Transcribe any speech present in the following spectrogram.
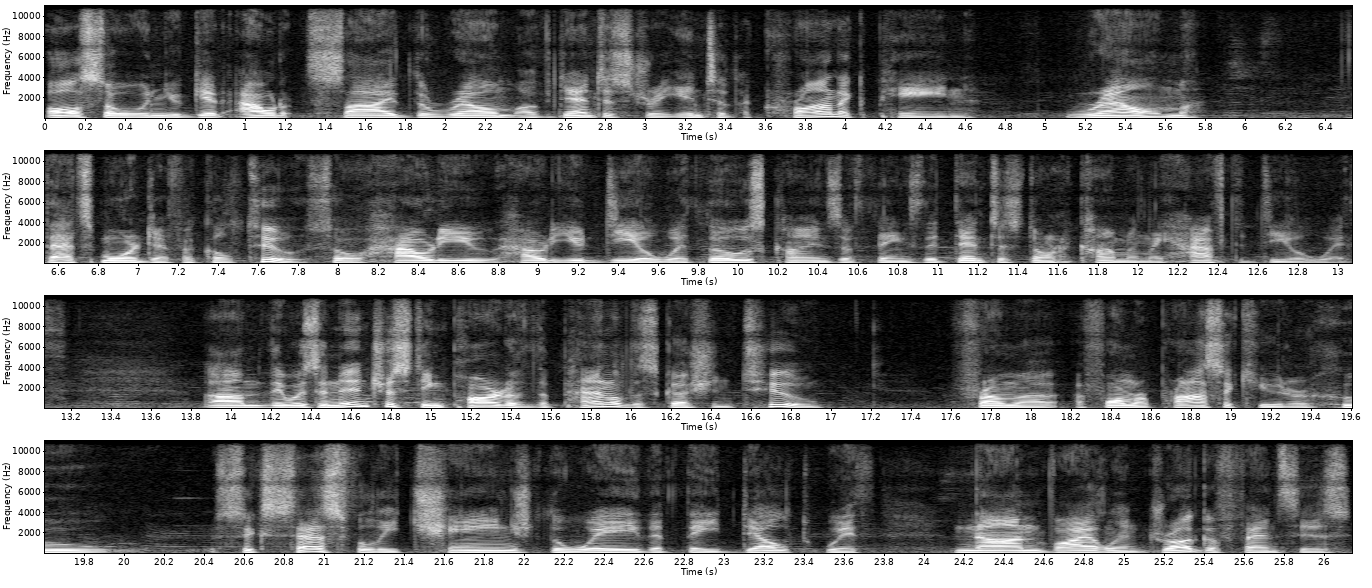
Also, when you get outside the realm of dentistry into the chronic pain realm, that's more difficult too. So how do you how do you deal with those kinds of things that dentists don't commonly have to deal with? Um, there was an interesting part of the panel discussion, too, from a, a former prosecutor who successfully changed the way that they dealt with nonviolent drug offenses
